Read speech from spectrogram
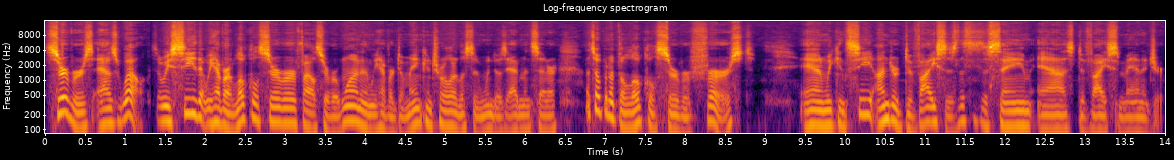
servers as well. So we see that we have our local server, file server 1, and we have our domain controller listed in Windows Admin Center. Let's open up the local server first. And we can see under devices, this is the same as device manager.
